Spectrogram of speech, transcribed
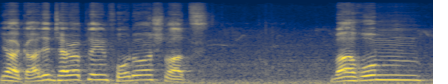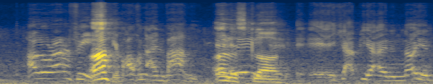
Ja, Guardian Terraplane, Fordor, schwarz. Warum? Hallo Ralphie, Ach. wir brauchen einen Wagen. Alles klar. Ich, ich habe hier einen neuen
